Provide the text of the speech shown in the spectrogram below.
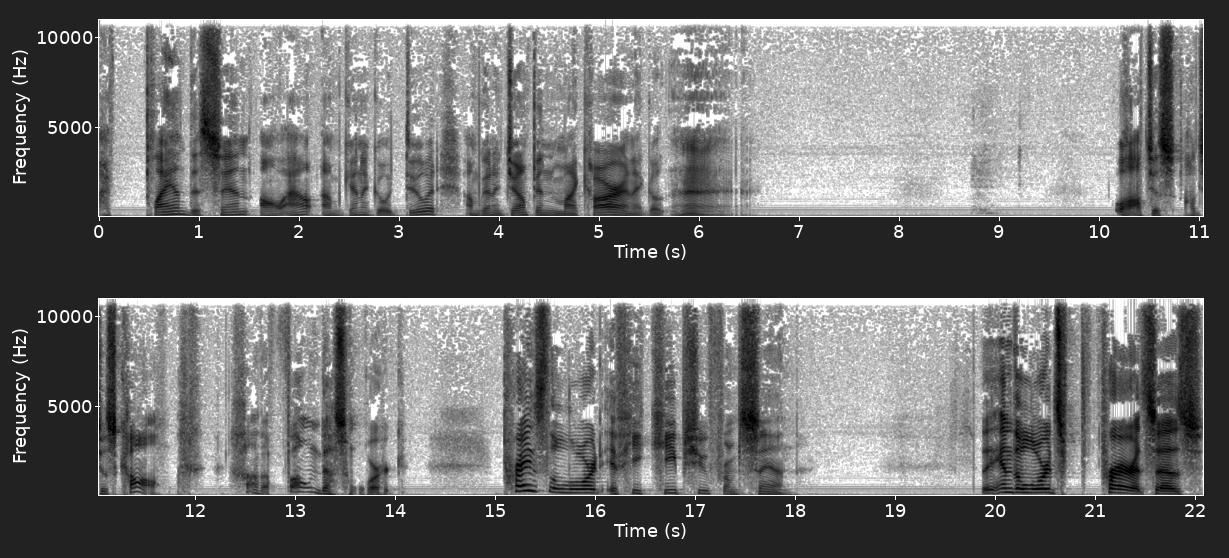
I've planned the sin all out. I'm going to go do it. I'm going to jump in my car and it goes, well, I'll just, I'll just call. oh, the phone doesn't work. Praise the Lord if He keeps you from sin. In the Lord's prayer, it says,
